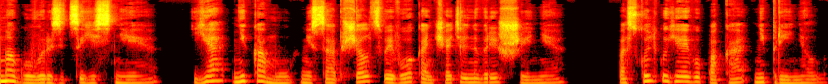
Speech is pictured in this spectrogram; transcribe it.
могу выразиться яснее. Я никому не сообщал своего окончательного решения, поскольку я его пока не принял.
